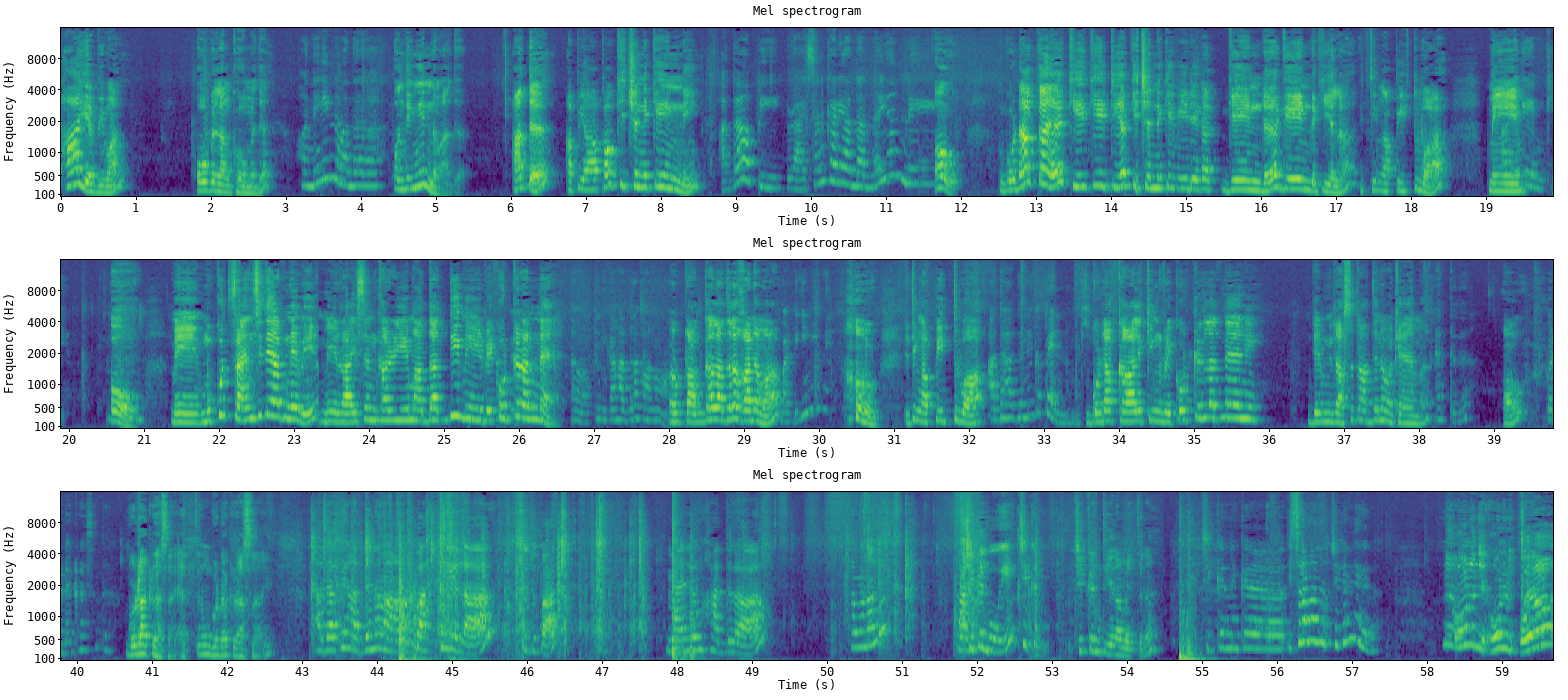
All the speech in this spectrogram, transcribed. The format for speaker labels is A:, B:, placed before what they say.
A: Hi එවිවන් ඕගලං කෝමද
B: හොඳින් ඉන්නවද?
A: හොඳින් ඉන්නවාද? අද අපි ආපව් කිච්චන එක ඉන්නේ.
B: අද අපි රයිසන් කරයක් දන්න යන්නේ.
A: ඔවු. ගොඩක් අය කීකීටිය කිචන් එක වීඩිය එකක් ගේන්ඩ ගේන්ඩ කියලා ඉතිං අපි ඉතුවා මේ ඕ මේ මුකුත් ෆැන්සි දෙයක් නෙවේ මේ රයිසන් කරියම අදද්දී මේ රෙකෝඩ් කරන්න
B: අපි නිකන් හදල කනවා.
A: ටක්ගල් අදල කනවා.
B: බඩිගින්නේ
A: ඔව්. ඉතිං අපි ඉත්තුවා
B: අද හදන එක පෙන්න්නම
A: ගොඩක් කාලෙකින් රෙකෝඩ් කරලත් නෑනේ. දෙවනි රස්සට අදනව කෑම.
B: ඇත්තද?
A: ඔව්.
B: ගොඩක් රසද?
A: ගොඩක් රසයි. ඇත්තනම් ගොඩක් රසයි.
B: අද අපි හදනවා බත් කියලා සුදුපත් මැල්ලුම් හදලා තමනද? පලිකපුයි චිකන
A: චිකන් තියෙන මෙතන
B: චිකන එක ඉස්ලමන්ද චිකන එකද?
A: ඕනද ඕන ඔයා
